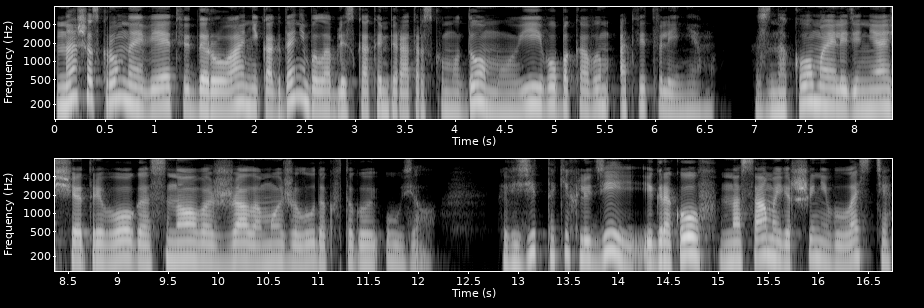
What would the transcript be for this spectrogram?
Наша скромная ветвь Деруа никогда не была близка к императорскому дому и его боковым ответвлениям. Знакомая леденящая тревога снова сжала мой желудок в тугой узел. Визит таких людей, игроков на самой вершине власти,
